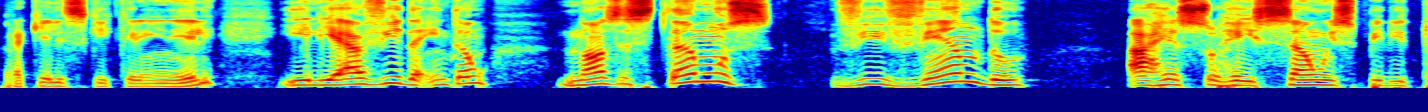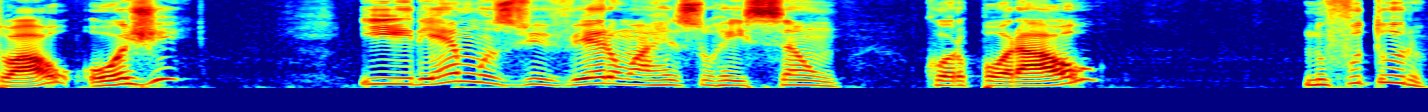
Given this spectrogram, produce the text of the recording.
para aqueles que creem nele, e ele é a vida. Então, nós estamos vivendo a ressurreição espiritual hoje e iremos viver uma ressurreição corporal no futuro.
